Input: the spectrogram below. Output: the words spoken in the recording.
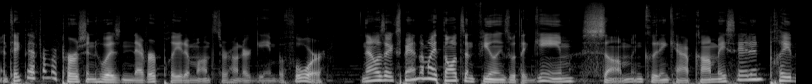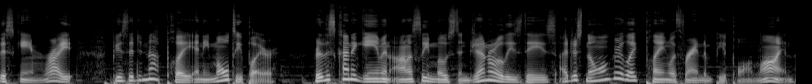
and take that from a person who has never played a Monster Hunter game before. Now, as I expand on my thoughts and feelings with the game, some, including Capcom, may say I didn't play this game right because I did not play any multiplayer. For this kind of game, and honestly most in general these days, I just no longer like playing with random people online.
